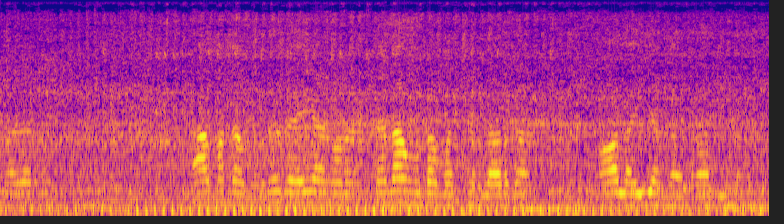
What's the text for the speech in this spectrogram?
ਮਗਰ ਨੂੰ। ਆ ਬੰਦਾ ਮੂਰੇ ਬਹਿ ਗਿਆ ਹੁਣ, ਕਹਿੰਦਾ ਹੁਣ ਤਾਂ ਮੱਛਰ ਲੜਦਾ। ਆ ਲਾਈ ਜਾਂਦਾ ਟਰਾਲੀ ਨਾਲ।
